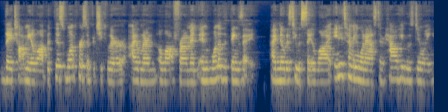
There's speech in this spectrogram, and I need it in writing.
they taught me a lot but this one person in particular i learned a lot from. And, and one of the things that i noticed he would say a lot anytime anyone asked him how he was doing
